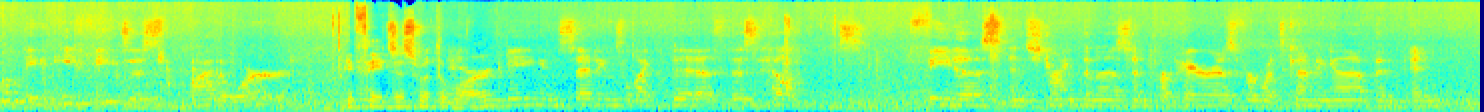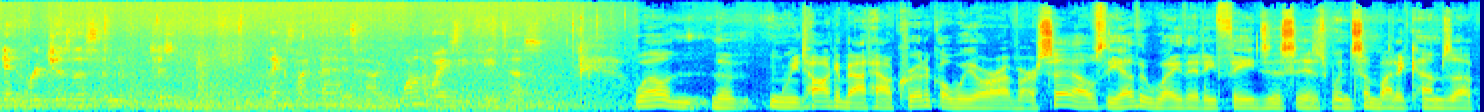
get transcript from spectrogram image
Well, he, he feeds us by the word. He feeds us with the And word. Being in settings like this, this helps feed us and strengthen us and prepare us for what's coming up and, and enriches us and just things like that is how, one of the ways he feeds us. Well, the, when we talk about how critical we are of ourselves, the other way that he feeds us is when somebody comes up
